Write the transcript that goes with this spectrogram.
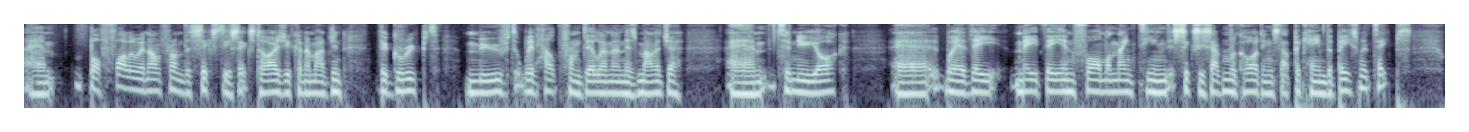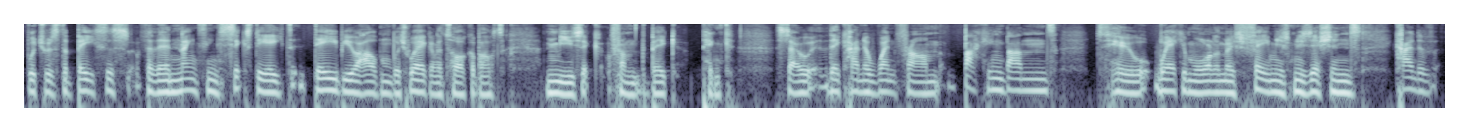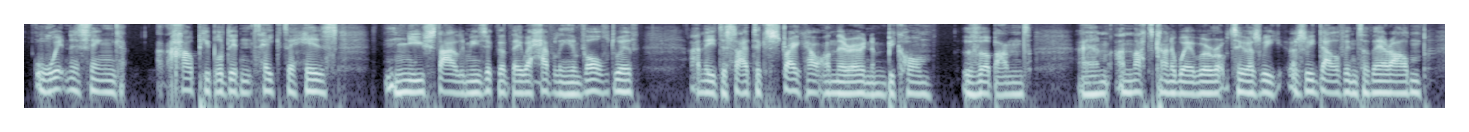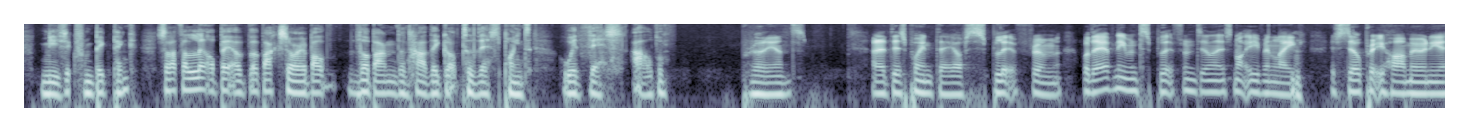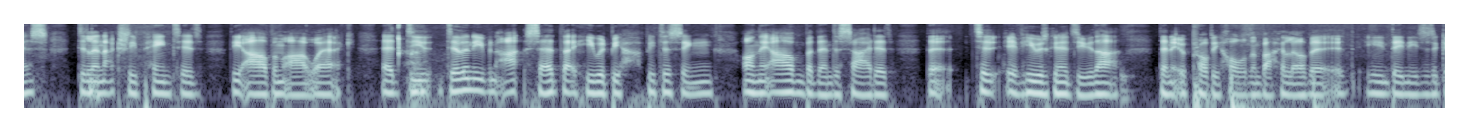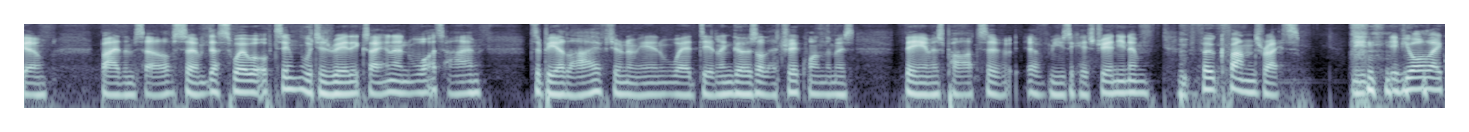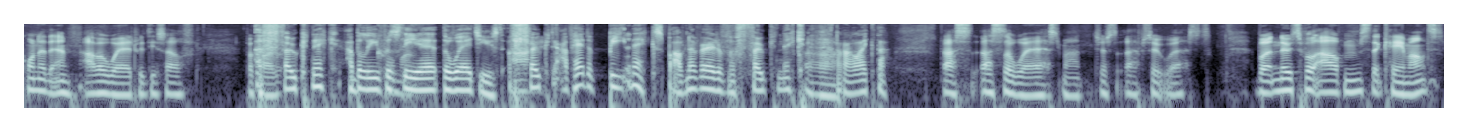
Um, but following on from the 66 tour, as you can imagine, the group moved with help from Dylan and his manager um, to New York, uh, where they made the informal 1967 recordings that became the Basement Tapes, which was the basis for their 1968 debut album, which we're going to talk about, Music from the Big Pink. So they kind of went from backing band to working with one of the most famous musicians, kind of witnessing how people didn't take to his new style of music that they were heavily involved with, and they decided to strike out on their own and become the band. Um, and that's kind of where we're up to as we as we delve into their album, music from Big Pink. So that's a little bit of a backstory about the band and how they got to this point with this album. Brilliant. And at this point, they have split from. Well, they haven't even split from Dylan. It's not even like it's still pretty harmonious. Dylan actually painted the album artwork. Uh, D- Dylan even said that he would be happy to sing on the album, but then decided that to if he was going to do that, then it would probably hold them back a little bit. It, he, they needed to go by themselves. So that's where we're up to, which is really exciting. And what a time to be alive! Do you know what I mean? Where Dylan goes electric, one of the most famous parts of, of music history. And you know, folk fans, right? Need, if you're like one of them, have a word with yourself. A folknick, I believe, was the uh, the word used. A I- folk. I've heard of beatniks, but I've never heard of a folknick, Oh. and I like that. That's that's the worst, man. Just absolute worst. But notable albums that came out.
